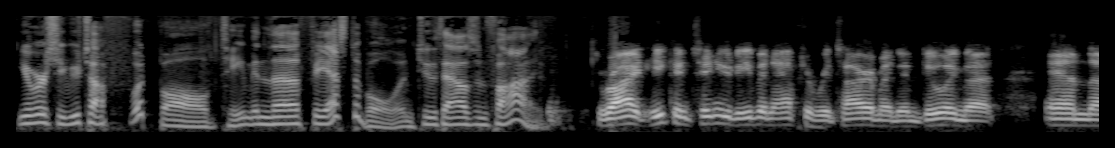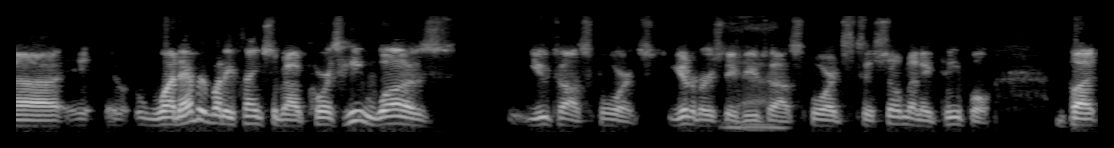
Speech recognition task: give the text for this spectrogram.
University of Utah football team in the Fiesta Bowl in 2005. Right. He continued even after retirement in doing that. And uh, what everybody thinks about, of course, he was Utah sports, University of Utah sports to so many people. But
